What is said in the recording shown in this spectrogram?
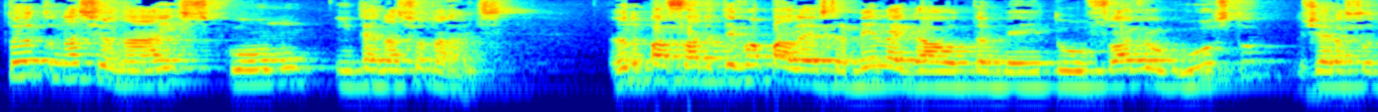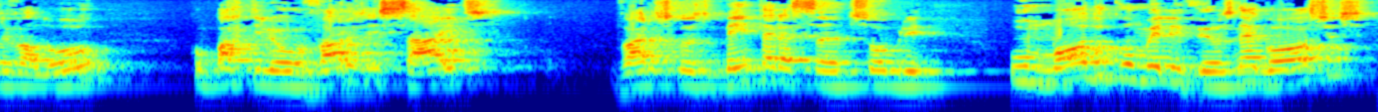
tanto nacionais como internacionais. Ano passado teve uma palestra bem legal também do Flávio Augusto, Geração de Valor, compartilhou vários insights, várias coisas bem interessantes sobre o modo como ele vê os negócios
